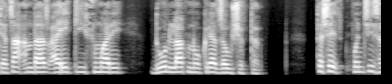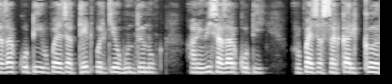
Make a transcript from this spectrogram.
त्याचा अंदाज आहे की सुमारे दोन लाख नोकऱ्या जाऊ शकतात. तसेच पंचवीस हजार कोटी रुपयाचा थेट परकीय गुंतवणूक आणि वीस हजार कोटी रुपयाचा सरकारी कर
